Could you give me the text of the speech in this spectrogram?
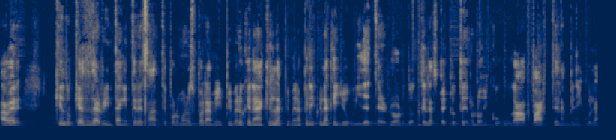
A ver, ¿qué es lo que hace The Ring tan interesante, por lo menos para mí? Primero que nada, que es la primera película que yo vi de terror donde el aspecto tecnológico jugaba parte de la película.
